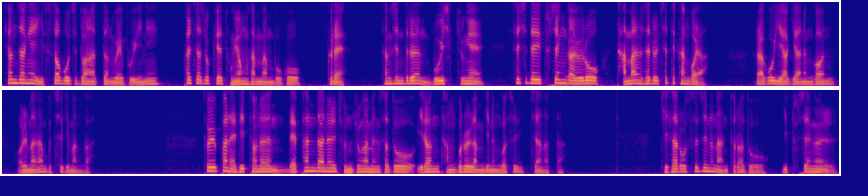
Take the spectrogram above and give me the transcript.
현장에 있어 보지도 않았던 외부인이 팔자 좋게 동영상만 보고 그래 당신들은 무의식 중에 새시대의 투쟁가요로 다만세를 채택한 거야 라고 이야기하는 건 얼마나 무책임한가. 토요판 에디터는 내 판단을 존중하면서도 이런 당부를 남기는 것을 잊지 않았다. 기사로 쓰지는 않더라도 이 투쟁을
